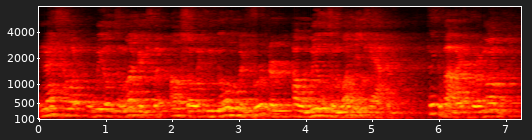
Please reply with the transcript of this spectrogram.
And that's how it, wheels and luggage, but also if we go a little bit further, how wheels and luggage happen, think about it for a moment.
